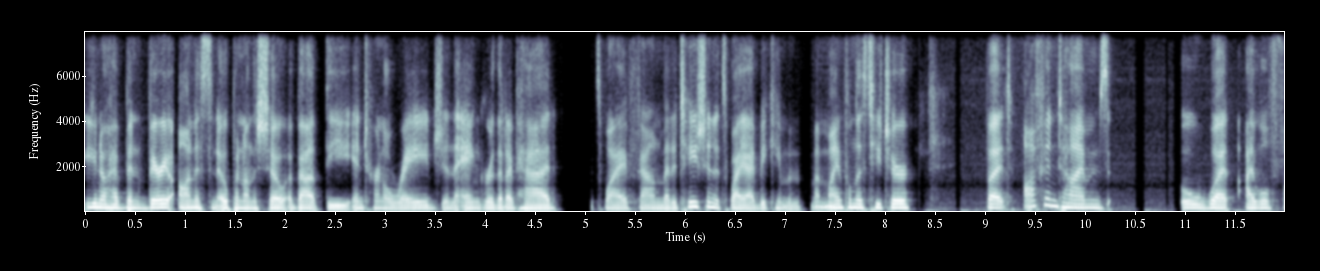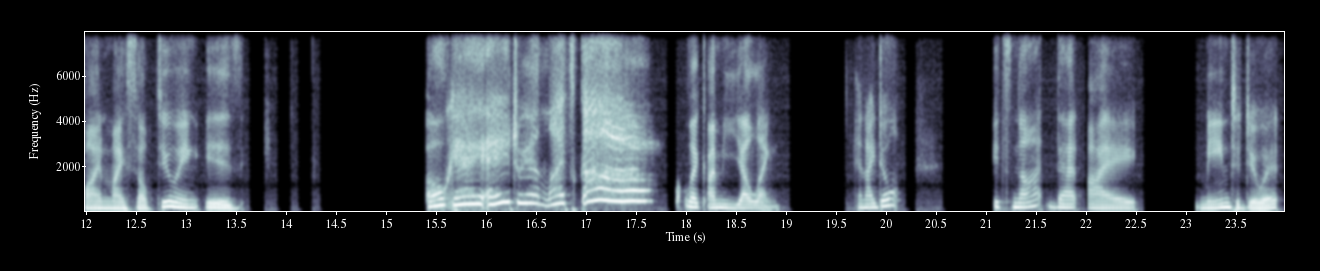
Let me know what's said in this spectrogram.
you know, have been very honest and open on the show about the internal rage and the anger that I've had. It's why I found meditation. It's why I became a, mindfulness teacher. But oftentimes, what I will find myself doing is, okay, Adrian, let's go. Like I'm yelling. And I don't, it's not that I mean to do it.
